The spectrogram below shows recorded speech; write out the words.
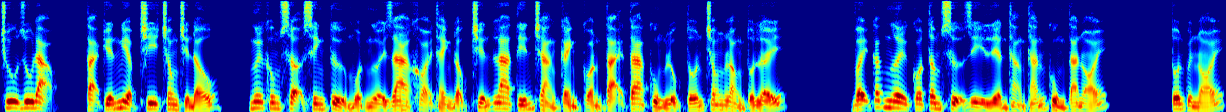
Chu Du đạo, tại kiến nghiệp chi trong chiến đấu, ngươi không sợ sinh tử một người ra khỏi thành độc chiến la tín tràng cảnh còn tại ta cùng lục tốn trong lòng tồn lấy. Vậy các ngươi có tâm sự gì liền thẳng thắn cùng ta nói. Tôn quyền nói.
